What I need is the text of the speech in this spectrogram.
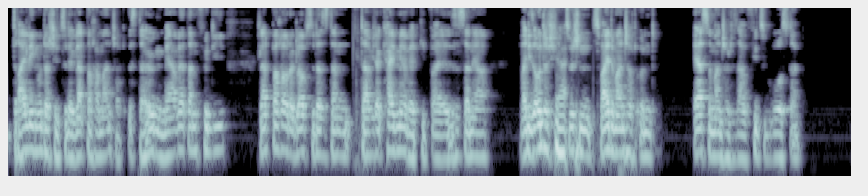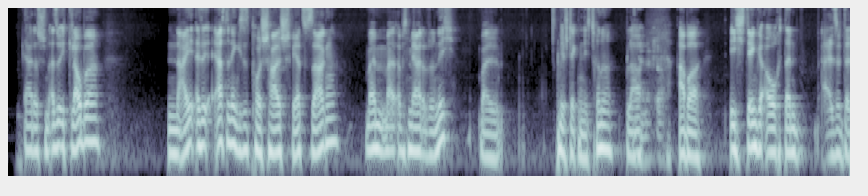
drei Ligen Unterschied zu der Gladbacher Mannschaft. Ist da irgendein Mehrwert dann für die Gladbacher oder glaubst du, dass es dann da wieder keinen Mehrwert gibt? Weil es ist dann ja, weil dieser Unterschied Ja. zwischen zweite Mannschaft und erste Mannschaft ist aber viel zu groß dann. Ja, das stimmt. Also ich glaube, nein, also erstmal denke ich, es ist pauschal schwer zu sagen, weil, ob es mehr hat oder nicht, weil wir stecken nicht drinne, bla. Ja. Aber ich denke auch dann, also da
